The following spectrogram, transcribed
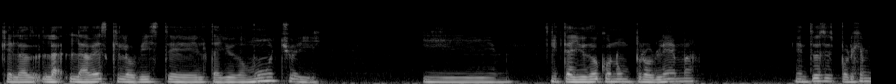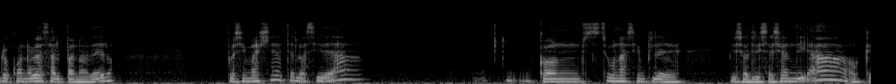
que la, la, la, vez que lo viste él te ayudó mucho y, y, y te ayudó con un problema. entonces, por ejemplo, cuando ves al panadero, pues imagínatelo así de, ah, con una simple visualización de, ah, ok,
